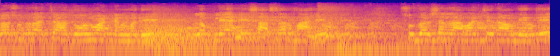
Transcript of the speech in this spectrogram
मंगळसूत्राच्या दोन वाट्यांमध्ये लपले आहे सासर माहेर. सुदर्शन लावांचे नाव घेते.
